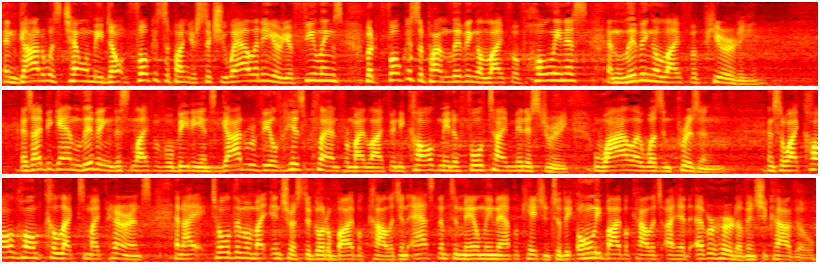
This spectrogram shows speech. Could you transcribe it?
And God was telling me, Don't focus upon your sexuality or your feelings, but focus upon living a life of holiness and living a life of purity. As I began living this life of obedience, God revealed His plan for my life, and He called me to full time ministry while I was in prison. And so I called home collect to my parents and I told them of my interest to go to Bible college and asked them to mail me an application to the only Bible college I had ever heard of in Chicago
